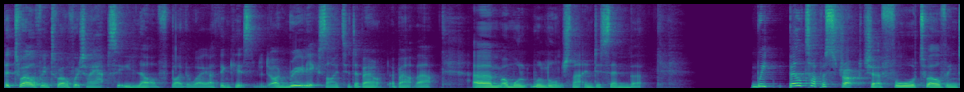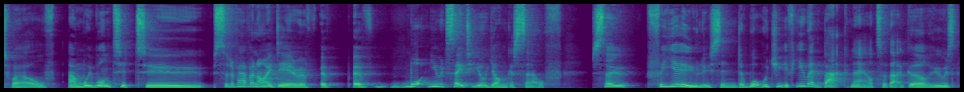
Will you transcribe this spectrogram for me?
the 12 in 12, which I absolutely love. By the way, I think it's I'm really excited about about that, um, and we'll we'll launch that in December. We built up a structure for 12 in 12, and we wanted to sort of have an idea of, of, of what you would say to your younger self. So, for you, Lucinda, what would you, if you went back now to that girl who was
